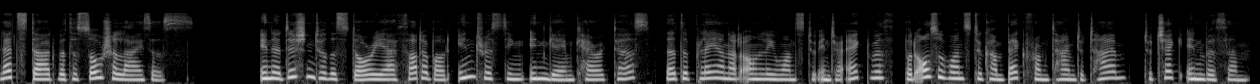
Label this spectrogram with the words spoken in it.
Let's start with the socializers. In addition to the story, I thought about interesting in-game characters that the player not only wants to interact with, but also wants to come back from time to time to check in with them.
